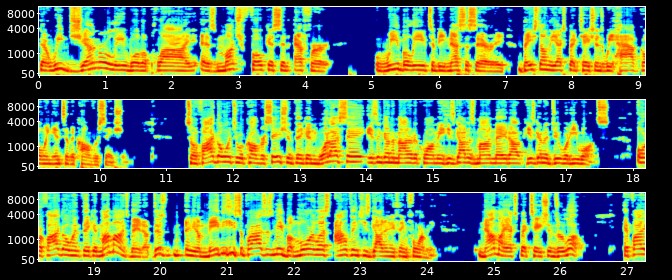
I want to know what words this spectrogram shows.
that we generally will apply as much focus and effort we believe to be necessary based on the expectations we have going into the conversation. So if I go into a conversation thinking what I say isn't going to matter to Kwame, he's got his mind made up, he's going to do what he wants. Or if I go in thinking my mind's made up, there's, you know, maybe he surprises me, but more or less, I don't think he's got anything for me. Now my expectations are low. If I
